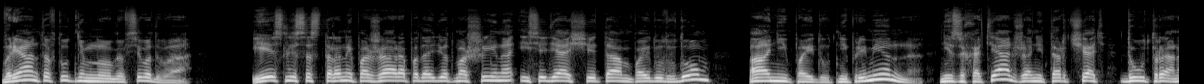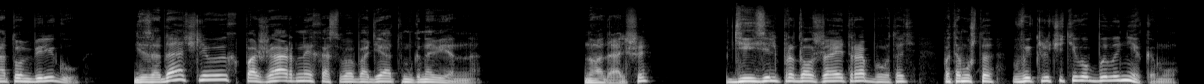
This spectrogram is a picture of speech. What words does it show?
Вариантов тут немного, всего два — если со стороны пожара подойдет машина, и сидящие там пойдут в дом, а они пойдут непременно, не захотят же они торчать до утра на том берегу, незадачливых пожарных освободят мгновенно. Ну а дальше? Дизель продолжает работать, потому что выключить его было некому.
